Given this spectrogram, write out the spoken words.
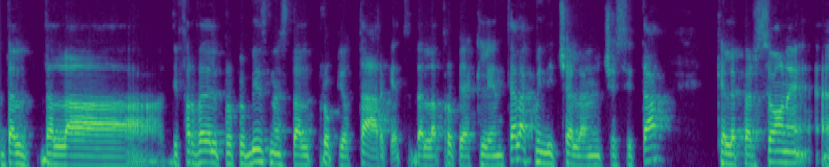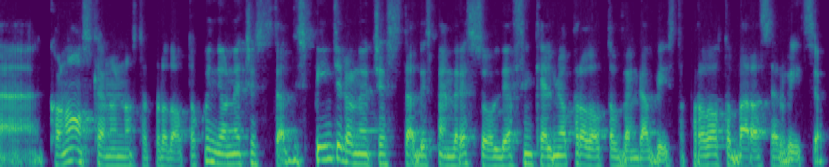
dal, dalla, di far vedere il proprio business dal proprio target, dalla propria clientela, quindi c'è la necessità che le persone eh, conoscano il nostro prodotto, quindi ho necessità di spingere, ho necessità di spendere soldi affinché il mio prodotto venga visto, prodotto barra servizio.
